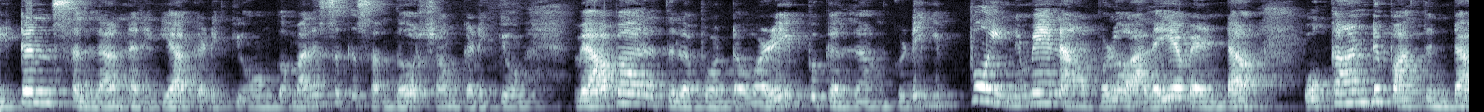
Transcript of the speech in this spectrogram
ரிட்டர்ன்ஸ் எல்லாம் நிறையா கிடைக்கும். உங்கள் மனசுக்கு சந்தோஷம் கிடைக்கும். வியாபாரத்தில் போட்ட உழைப்புக்கெல்லாம் கூட இப்போ இனிமே நான் அவ்வளோ அலைய வேண்டாம். உக்காண்டு பார்த்துண்டா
